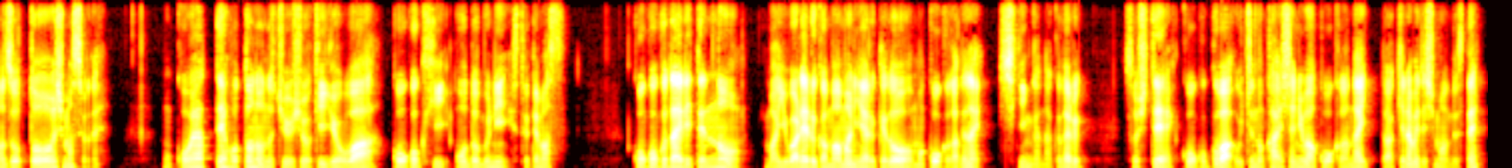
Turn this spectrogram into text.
まあ、ゾッとしますよね。こうやってほとんどの中小企業は広告費をドブに捨ててます。広告代理店のまあ言われるがままにやるけど、まあ効果が出ない。資金がなくなる。そして広告はうちの会社には効果がないと諦めてしまうんですね。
